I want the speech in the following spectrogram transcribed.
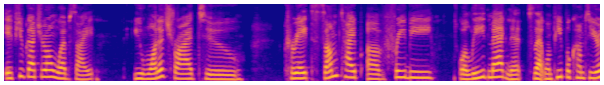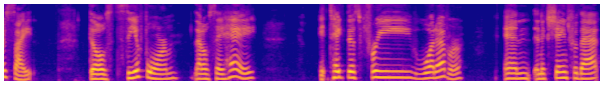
if you've got your own website, you want to try to create some type of freebie or lead magnet so that when people come to your site, they'll see a form that'll say, Hey, it, take this free whatever. And in exchange for that,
